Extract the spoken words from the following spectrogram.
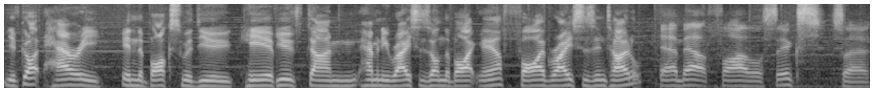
You've got Harry in the box with you here. You've done how many races on the bike now? Five races in total? Yeah, about five or six. So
